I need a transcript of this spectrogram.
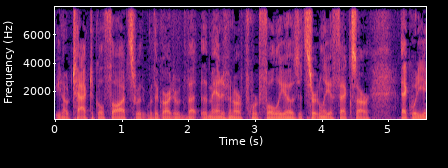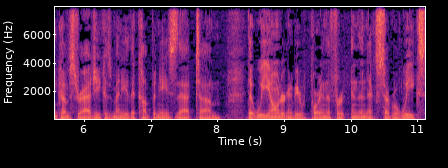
you know tactical thoughts with, with regard to the management of our portfolios. It certainly affects our equity income strategy because many of the companies that um, that we own are going to be reporting the fir- in the next several weeks.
